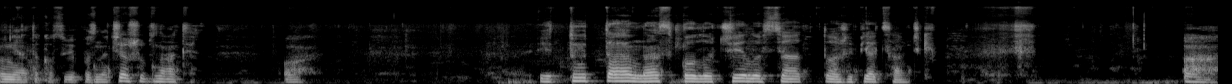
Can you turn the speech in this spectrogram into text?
Я тако собі позначив, щоб знати. О. І тут в нас вийшло теж 5 самчиків. А.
